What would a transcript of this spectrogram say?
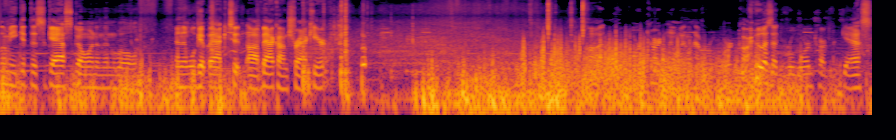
let me get this gas going, and then we'll and then we'll get back to uh, back on track here. Uh, reward card? No, I don't have a reward card. Who has a reward card for gas?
